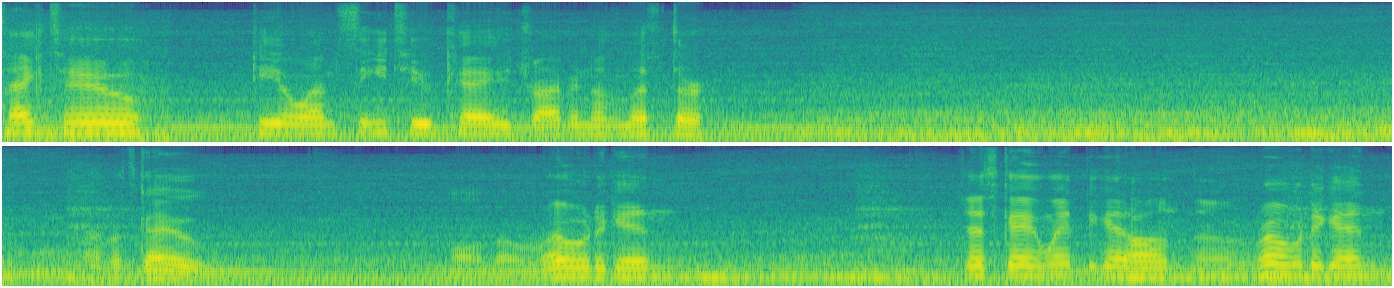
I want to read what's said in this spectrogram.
Take two. TOMC2K driving the lifter. Right, let's go. On the road again. Just can't wait to get on the road again.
